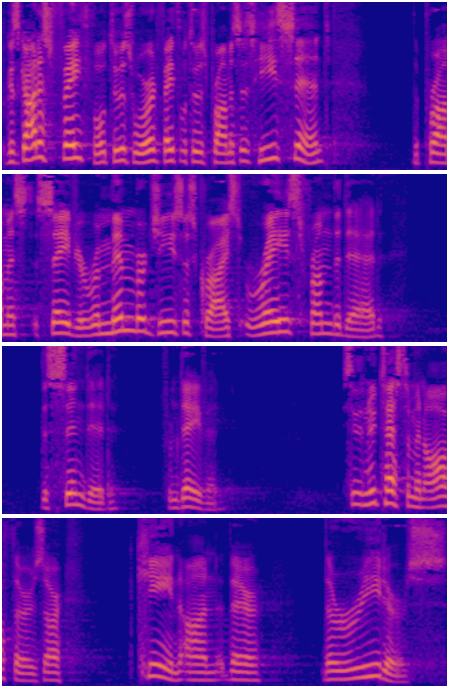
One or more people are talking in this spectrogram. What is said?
Because God is faithful to His word, faithful to His promises, He sent the promised Savior. Remember Jesus Christ, raised from the dead, descended from David. See, the New Testament authors are keen on their, their readers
